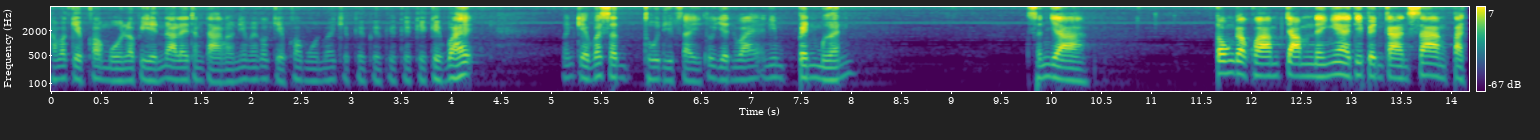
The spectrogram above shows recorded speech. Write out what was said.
คำว่าเก็บข้อมูลเราไปเห็นอะไรต่างๆ เหล่านี้มันก็เก็บข้อมูลไว้เก็บเก็บเก็บเก็บเก็บเก็บไว้ มันเก็บวัสดุดิบใส่ตู้เย็นไว้ อันนี้เป็นเหมือน สัญญา ตรงกับความจำในแง่ที่เป็นการสร้างปัจ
